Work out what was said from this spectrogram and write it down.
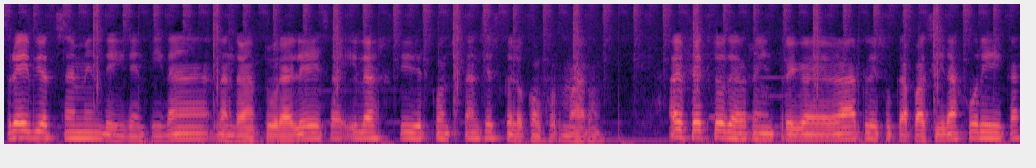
previo examen de identidad, la naturaleza y las circunstancias que lo conformaron, a efecto de reintegrarle su capacidad jurídica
